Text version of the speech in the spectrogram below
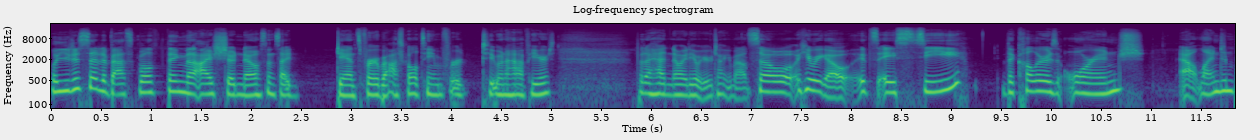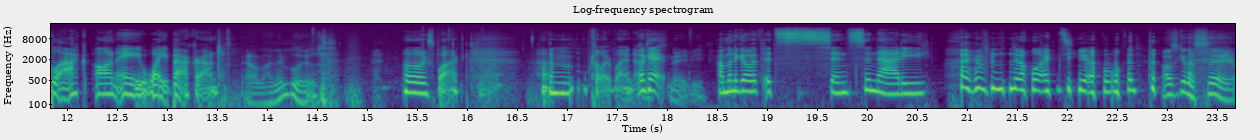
Well, you just said a basketball thing that I should know since I danced for a basketball team for two and a half years, but I had no idea what you were talking about. So here we go. It's a C. The color is orange, outlined in black on a white background. Outlined in blue. Oh, it looks black. I'm colorblind. Okay, It's navy. I'm gonna go with it's Cincinnati. I have no idea what the. I was gonna say,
